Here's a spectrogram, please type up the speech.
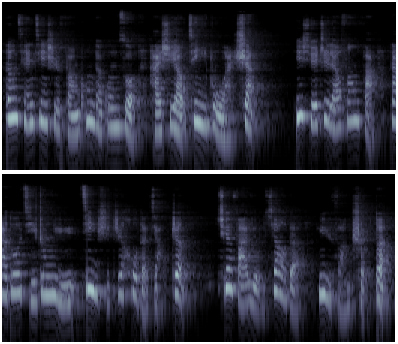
当前近视防控的工作还需要进一步完善。医学治疗方法大多集中于近视之后的矫正，缺乏有效的预防手段。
